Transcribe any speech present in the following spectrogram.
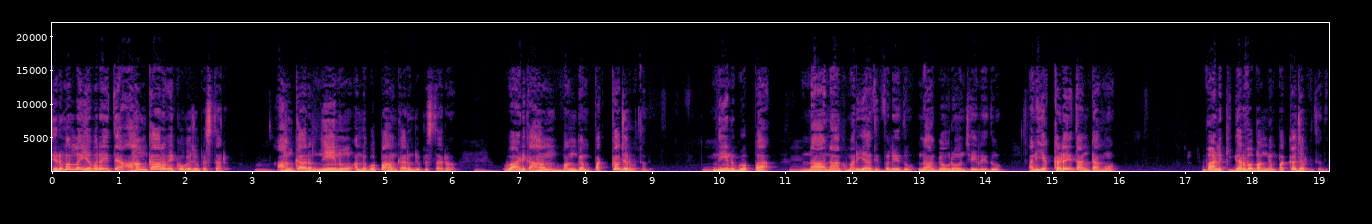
తిరుమలలో ఎవరైతే అహంకారం ఎక్కువగా చూపిస్తారు అహంకారం నేను అన్న గొప్ప అహంకారం చూపిస్తారో వాడికి అహం భంగం పక్కా జరుగుతుంది. నేను గొప్ప నా నాకు మర్యాద ఇవ్వలేదు నా గౌరవం చేయలేదు అని ఎక్కడైతే అంటామో వాళ్ళకి గర్వభంగం పక్కా జరుగుతుంది.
